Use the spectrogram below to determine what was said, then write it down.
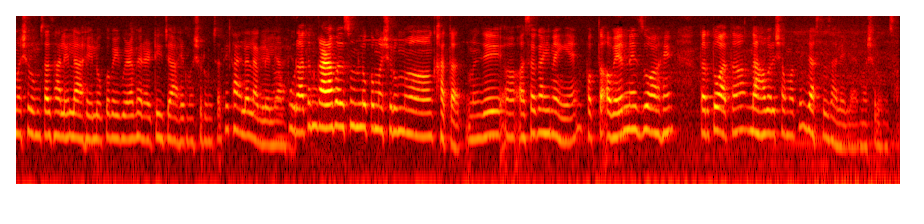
मशरूमचा झालेला आहे. लोक वेगवेगळ्या व्हेरायटी ज्या आहे मशरूमच्या ते खायला लागलेले आहे पुरातन काळापासून लोक मशरूम खातात. म्हणजे असं काही नाही आहे फक्त अवेअरनेस जो आहे तर तो आता दहा वर्षामध्ये जास्त झालेला आहे मशरूमचा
